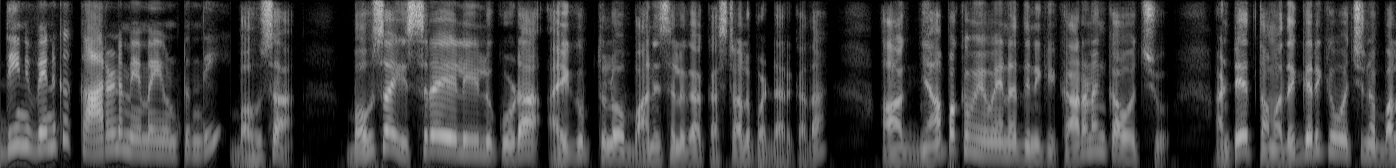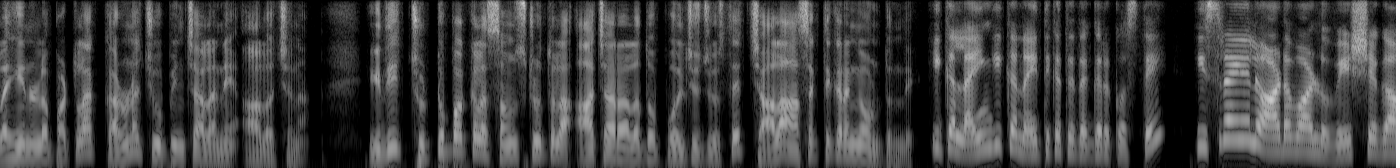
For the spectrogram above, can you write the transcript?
దీని వెనుక కారణమేమై ఉంటుంది? బహుశా బహుశా ఇస్రాయేలీలు కూడా ఐగుప్తులో బానిసలుగా కష్టాలు పడ్డారు కదా? ఆ జ్ఞాపకం ఏమైనా దీనికి కారణం కావచ్చు? అంటే తమ దగ్గరికి వచ్చిన బలహీనుల పట్ల కరుణ చూపించాలనే ఆలోచన. ఇది చుట్టుపక్కల సంస్కృతుల ఆచారాలతో పోల్చి చూస్తే చాలా ఆసక్తికరంగా ఉంటుంది. ఇక లైంగిక నైతికత దగ్గరకొస్తే ఇస్రాయేలు ఆడవాళ్ళు వేశ్యగా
